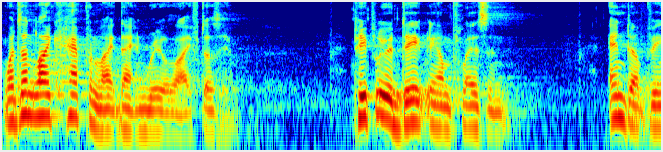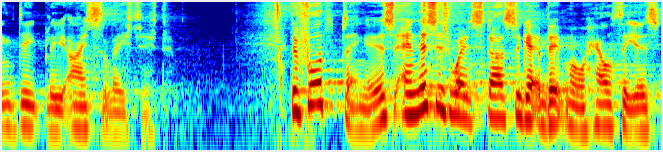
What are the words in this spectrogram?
Well, it doesn't like happen like that in real life, does it? People who are deeply unpleasant end up being deeply isolated. The fourth thing is, and this is where it starts to get a bit more healthy, is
